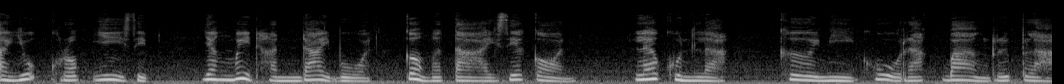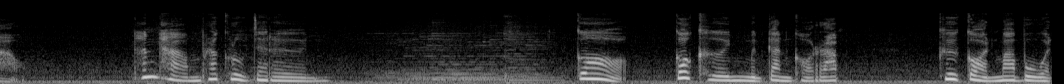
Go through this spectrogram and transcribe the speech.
อายุครบยี่สิบยังไม่ทันได้บวชก็มาตายเสียก่อน แล้วคุณละ่ะ เคยมีคู่รักบ้างหรือเปล่า ท่านถามพระครูเจริญ ก็ก็เคยเหมือนกันขอรับ คือก่อนมาบวช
